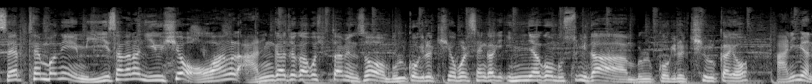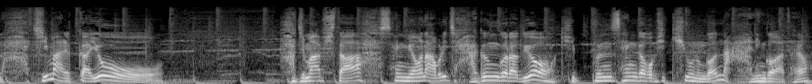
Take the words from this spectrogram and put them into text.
September님 이사가는 이웃이요 어항을 안 가져가고 싶다면서 물고기를 키워볼 생각이 있냐고 묻습니다. 물고기를 키울까요? 아니면 하지 말까요? 하지 맙시다. 생명은 아무리 작은 거라도요 깊은 생각 없이 키우는 건 아닌 것 같아요.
